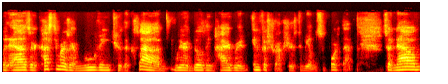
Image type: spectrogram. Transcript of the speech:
But as our customers are moving to the cloud, we are building hybrid infrastructures to be able to support that. So now,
